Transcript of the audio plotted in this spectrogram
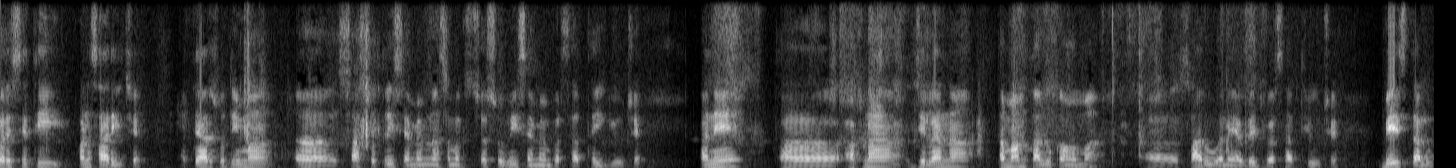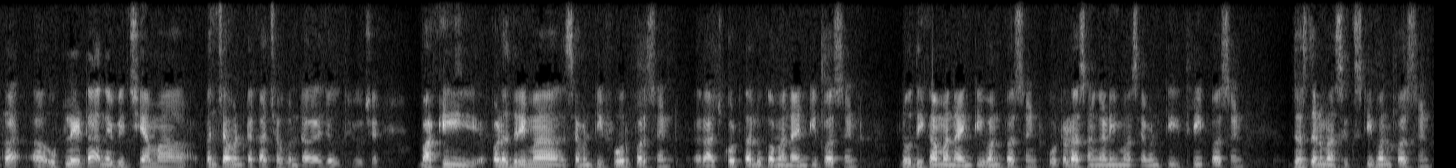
પરિસ્થિતિ પણ સારી છે. અત્યાર સુધીમાં સાતસો ત્રીસ એમએમના સમક્ષ છસો વીસ એમએમ વરસાદ થઈ ગયો છે. અને આપણા જિલ્લાના તમામ તાલુકાઓમાં સારું અને એવરેજ વરસાદ થયું છે. બે જ તાલુકા ઉપલેટા અને વિછિયામાં પંચાવન ટકા, છપ્પન ટકા જેવું થયું છે. બાકી પડદરીમાં સેવન્ટી ફોર પર્સન્ટ, રાજકોટ તાલુકામાં નાઇન્ટી પર્સન્ટ, લોધિકામાં નાઇન્ટી વન પર્સન્ટ, કોટડા સાંગાણીમાં સેવન્ટી થ્રી પર્સન્ટ, જસદણમાં સિક્સટી વન પર્સન્ટ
